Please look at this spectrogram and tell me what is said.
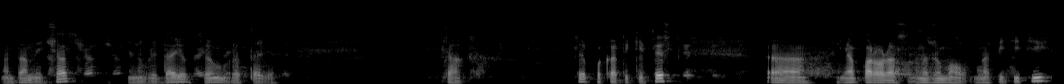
На даний час я наблюдаю в цьому ротелі. Так, це поки такий тест. Я пару раз нажимав на PTT.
